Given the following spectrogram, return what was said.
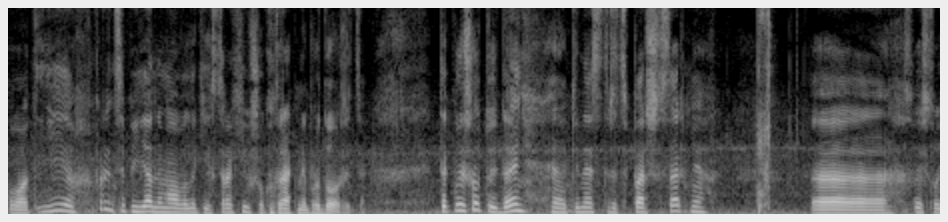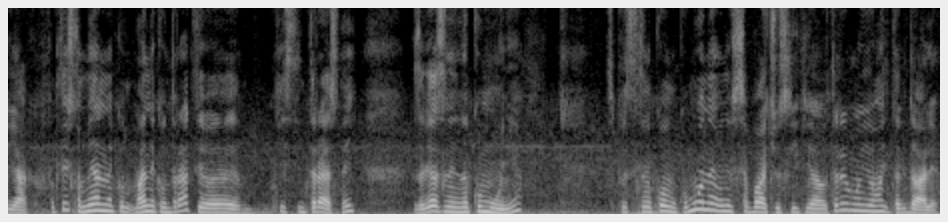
От, і в принципі я не мав великих страхів, що контракт не продовжиться. Так прийшов той день, е, кінець 31 серпня. Е, як? Фактично, в мене, мене контракт е, якийсь інтересний, зав'язаний на комуні. З представником комуни, вони все бачать, скільки я отримую і так далі.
